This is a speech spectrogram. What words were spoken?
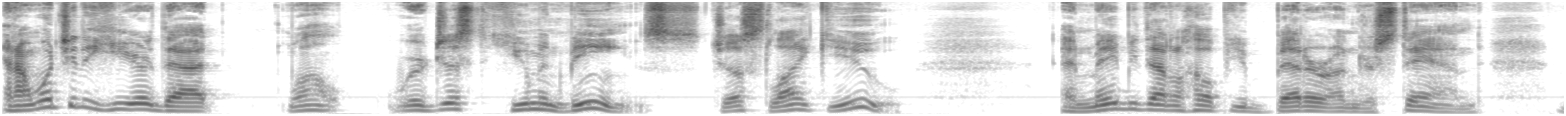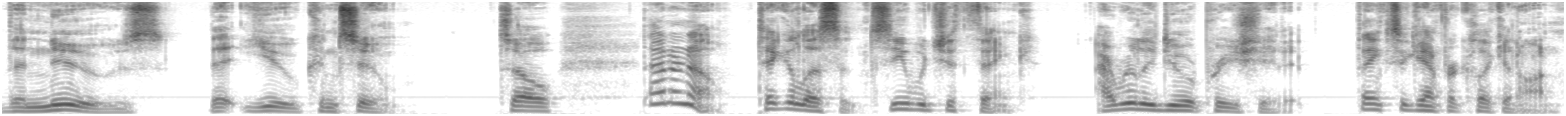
And I want you to hear that, well, we're just human beings, just like you. And maybe that'll help you better understand the news that you consume. So, I don't know. Take a listen, see what you think. I really do appreciate it. Thanks again for clicking on.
